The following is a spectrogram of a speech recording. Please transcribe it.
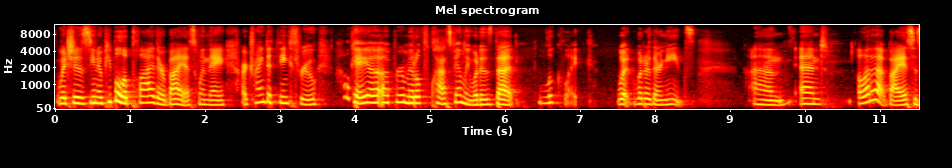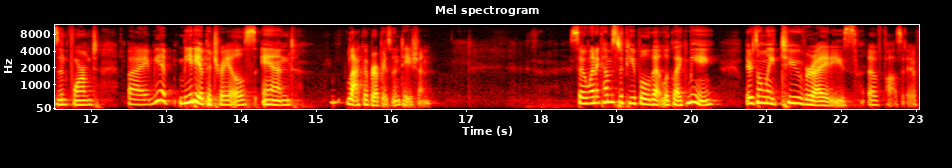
which is, you know, people apply their bias when they are trying to think through, okay, a upper middle class family, what does that look like? What, what are their needs? Um, and a lot of that bias is informed by media, media portrayals and lack of representation. So when it comes to people that look like me, there's only two varieties of positive.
